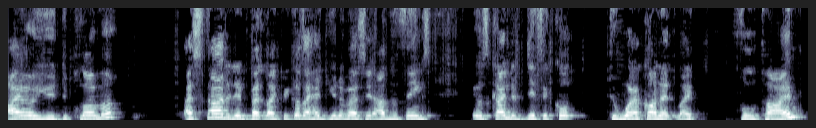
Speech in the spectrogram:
IOU diploma. I started it, but like because I had university and other things, it was kind of difficult to work on it like full time.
